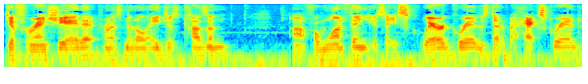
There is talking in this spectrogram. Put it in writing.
differentiate it from its Middle Ages cousin. Uh, for one thing, it's a square grid instead of a hex grid,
